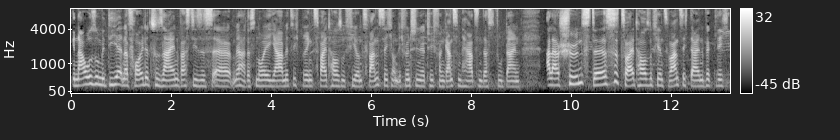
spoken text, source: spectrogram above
genauso mit dir in der Freude zu sein, was dieses äh, ja, das neue Jahr mit sich bringt, 2024. Und ich wünsche dir natürlich von ganzem Herzen, dass du dein allerschönstes 2024, dein wirklich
